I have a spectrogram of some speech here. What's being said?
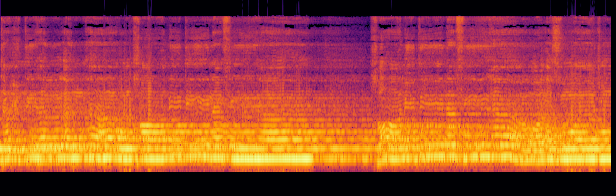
تحتها الأنهار خالدين فيها خالدين فيها وأزواج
